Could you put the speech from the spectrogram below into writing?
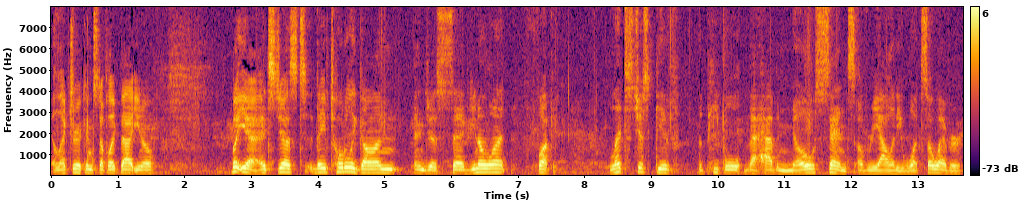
electric and stuff like that, you know. But yeah, it's just they've totally gone and just said, "You know what? Fuck it. Let's just give the people that have no sense of reality whatsoever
